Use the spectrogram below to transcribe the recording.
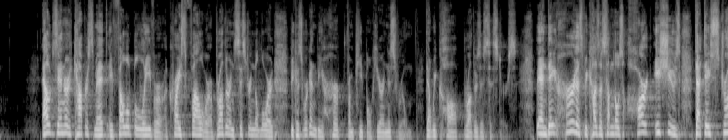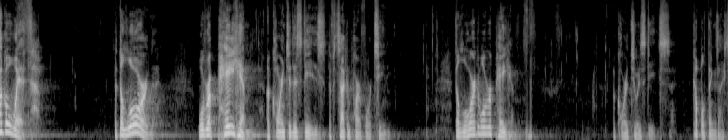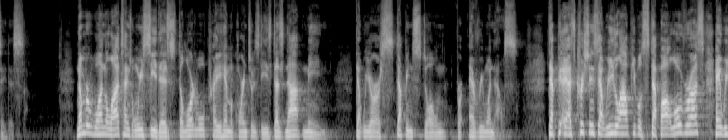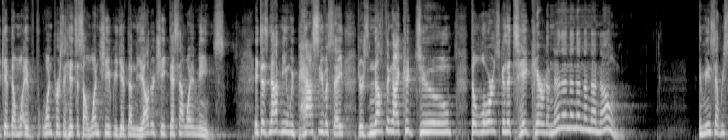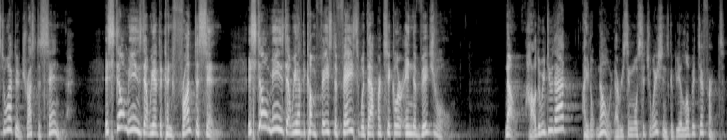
Alexander Coppersmith, a fellow believer, a Christ follower, a brother and sister in the Lord, because we're going to be hurt from people here in this room that we call brothers and sisters. And they hurt us because of some of those heart issues that they struggle with. But the Lord will repay him according to his deeds, the second part 14. The Lord will repay him according to his deeds. A couple things I say this. Number one, a lot of times when we see this, the Lord will pray him according to his deeds, does not mean that we are a stepping stone for everyone else. That as Christians, that we allow people to step all over us. Hey, we give them, if one person hits us on one cheek, we give them the other cheek. That's not what it means. It does not mean we passively say, There's nothing I could do. The Lord's going to take care of them. No, no, no, no, no, no, no. It means that we still have to address the sin. It still means that we have to confront the sin. It still means that we have to come face to face with that particular individual. Now, how do we do that? I don't know. Every single situation is going to be a little bit different.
